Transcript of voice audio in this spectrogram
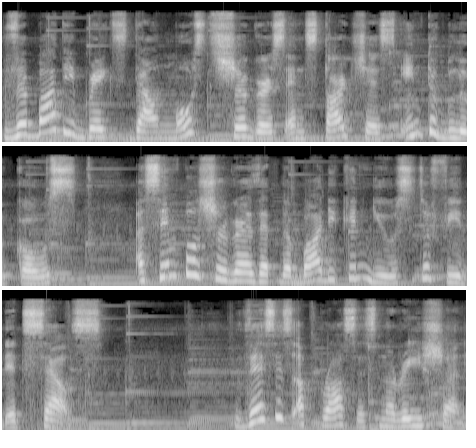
The body breaks down most sugars and starches into glucose, a simple sugar that the body can use to feed its cells. This is a process narration.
